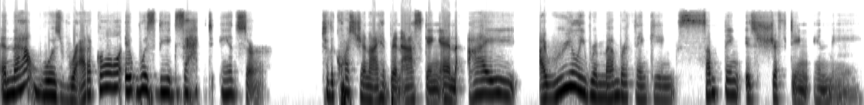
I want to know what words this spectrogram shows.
And that was radical. It was the exact answer to the question I had been asking. And I, I really remember thinking something is shifting in me.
